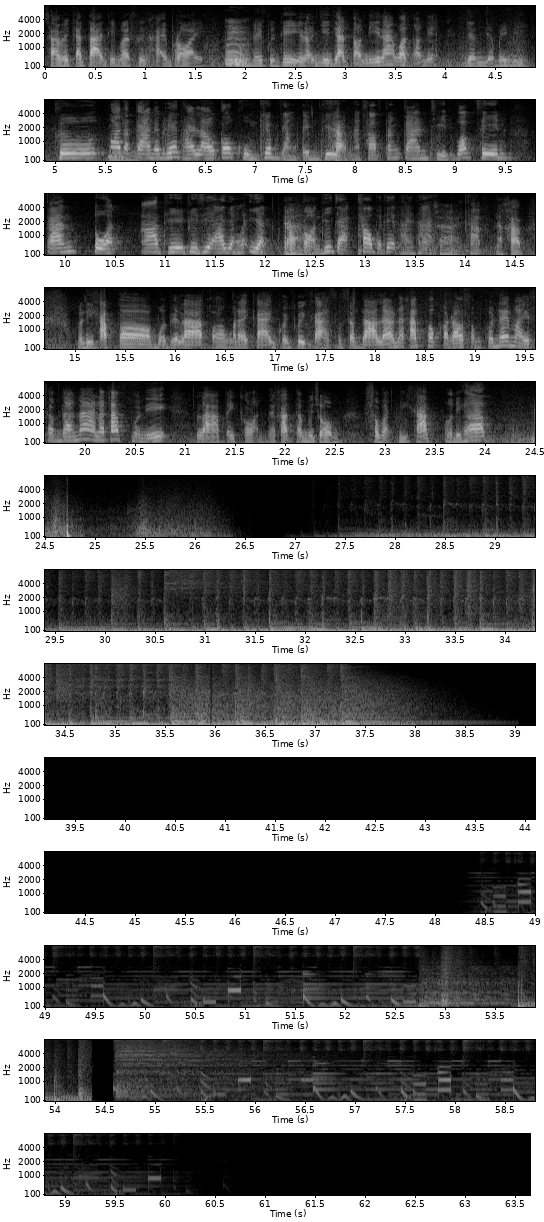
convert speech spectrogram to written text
ชาวแอฟริกาใต้ที่มาซื้อขายพลอยอืมอยู่ในพื้นที่แล้วยืนยันตอนนี้นะว่าตอนนี้ยังยังไม่มี คือมาตรการในประเทศไทยเราก็คุมเข้มอย่างเต็มที่ครับนะครับ ทั้งการฉีดวัคซีนการตรวจ RT PCR อย่างละเอียดอ่า ก่อนที่จะเข้าประเทศไทยได้ใช่ครับ นะครับ วันนี้ครับก็หมดเวลาของรายการคนคุยข่าวสุดสัปดาห์แล้วนะครับพบกับเราสองคนได้ใหม่สัปดาห์หน้านะครับ วันนี้ลาไปก่อนนะครับท่านผู้ชม สวัสดีครับ สวัสดีครับ「Oh,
